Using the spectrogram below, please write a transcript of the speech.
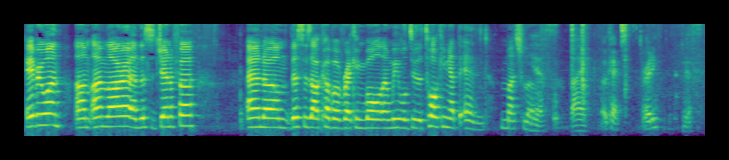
Hey everyone, um, I'm Lara and this is Jennifer, and um, this is our cover of Wrecking Ball, and we will do the talking at the end. Much love. Yes. Bye. Okay, ready? Yes.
